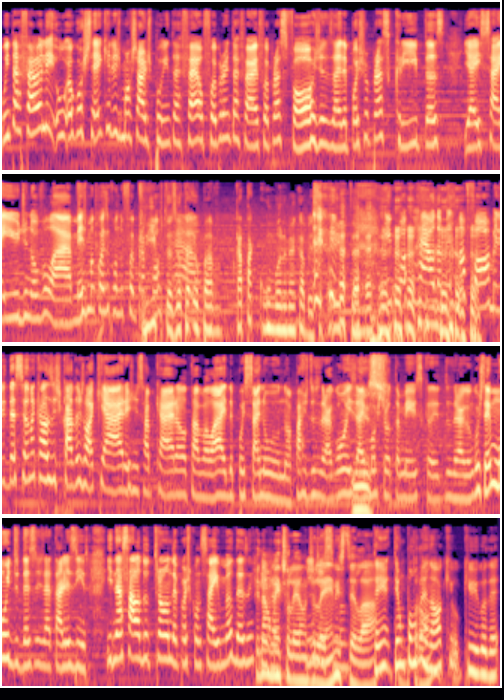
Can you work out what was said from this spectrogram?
O Interfell, ele, eu gostei que eles mostraram, tipo, o Interfell foi pro Interfell, aí foi pras forjas, aí depois foi pras criptas, e aí saiu de novo lá. Mesma coisa quando foi pra Criptas, eu, Porto Real. eu tava catacumba na minha cabeça. Cripta. Em Porto Real, da mesma forma, ele desceu naquelas escadas lá que a área, a gente sabe que a área ela tava lá, e depois sai no, na parte dos dragões, aí Isso. mostrou também o esqueleto do dragão. Gostei muito desses detalhezinhos. E na sala do trono, depois quando saiu, meu Deus, incrível. Finalmente o leão de Lindíssimo. Lannister lá. tem, tem um pormenor trono. que, que o Igor de-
